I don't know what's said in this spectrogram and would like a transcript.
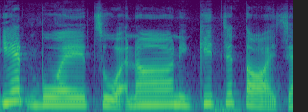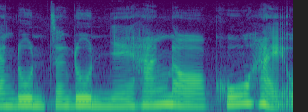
เอียดบวยจั่วนอนี่กิดจะต่อยจังดุนจังดุนเยหังนอคู่ไห่โอ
